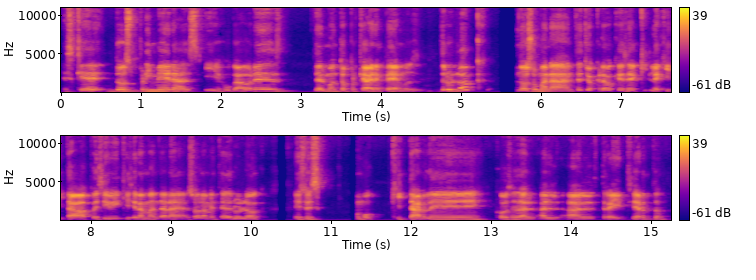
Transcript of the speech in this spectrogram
Es que dos primeras y jugadores del montón, porque a ver, empecemos. Drew Locke no suma nada. Antes yo creo que se le quitaba, pues si quisiera mandar solamente a Drew Locke, eso es como quitarle cosas al, al, al, trade, ¿cierto?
